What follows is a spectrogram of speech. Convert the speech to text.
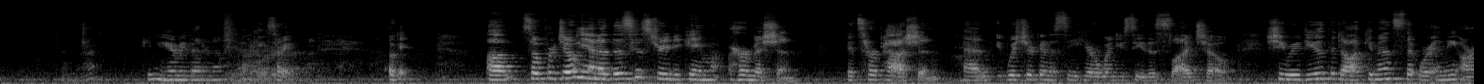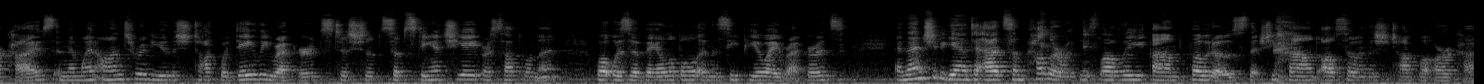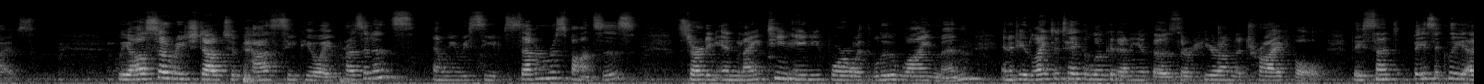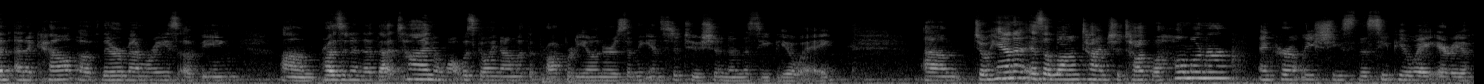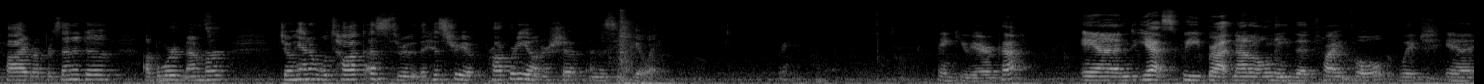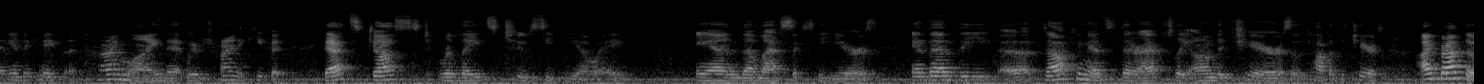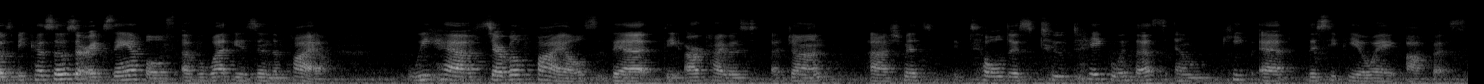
Turn on. Can you hear me better now? Okay, sorry. Okay. Um, so for Johanna, this history became her mission. It's her passion, and which you're going to see here when you see this slideshow. She reviewed the documents that were in the archives and then went on to review the Chautauqua daily records to substantiate or supplement what was available in the CPOA records. And then she began to add some color with these lovely um, photos that she found also in the Chautauqua archives. We also reached out to past CPOA presidents and we received seven responses starting in 1984 with Lou Weinman. And if you'd like to take a look at any of those, they're here on the trifold. They sent basically an, an account of their memories of being um, president at that time and what was going on with the property owners and the institution and the CPOA. Um, Johanna is a longtime Chautauqua homeowner, and currently she's the CPOA Area 5 representative, a board member. Johanna will talk us through the history of property ownership and the CPOA. Thank you, Erica. And yes, we brought not only the trifold, which uh, indicates a timeline that we're trying to keep it, that's just relates to CPOA and the last 60 years. And then the uh, documents that are actually on the chairs, at the top of the chairs, I brought those because those are examples of what is in the file. We have several files that the archivist, uh, John uh, Schmitz, told us to take with us and keep at the CPOA office.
